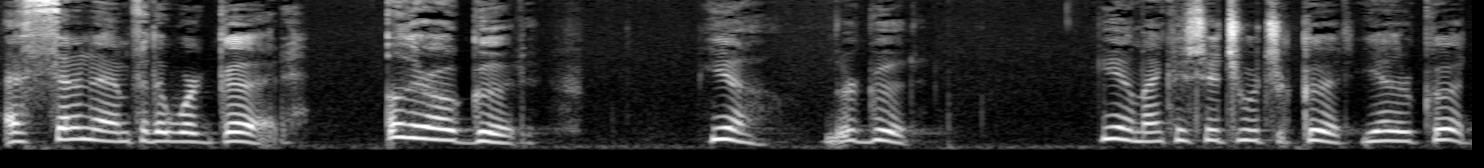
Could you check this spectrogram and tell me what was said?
a synonym for the word good. Oh, they're all good. Yeah, they're good. Yeah, my constituents are good. Yeah, they're good.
